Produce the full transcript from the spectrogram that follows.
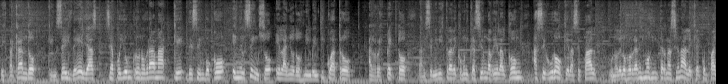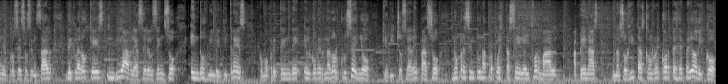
destacando que en seis de ellas se apoyó un cronograma que desembocó en el censo el año 2024. Al respecto, la viceministra de Comunicación, Gabriela Alcón, aseguró que la CEPAL, uno de los organismos internacionales que acompaña el proceso censal, declaró que es inviable hacer el censo en 2023, como pretende el gobernador cruceño, que dicho sea de paso, no presentó una propuesta seria y formal, apenas unas hojitas con recortes de periódico,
